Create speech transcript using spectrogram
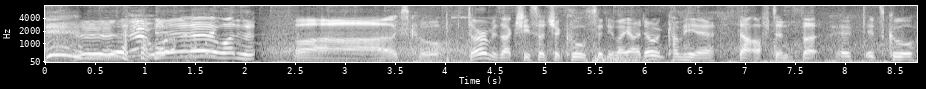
Yeah, what is it? Ah, that looks cool. Durham is actually such a cool city. Like I don't come here that often, but it, it's cool.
